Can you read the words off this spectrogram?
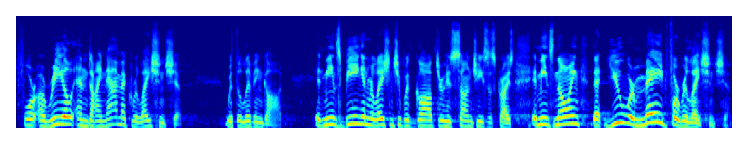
for a real and dynamic relationship with the living God. It means being in relationship with God through His Son, Jesus Christ. It means knowing that you were made for relationship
